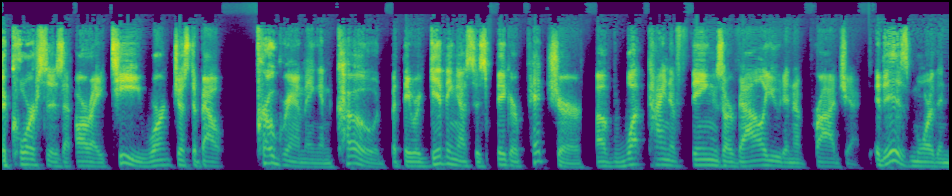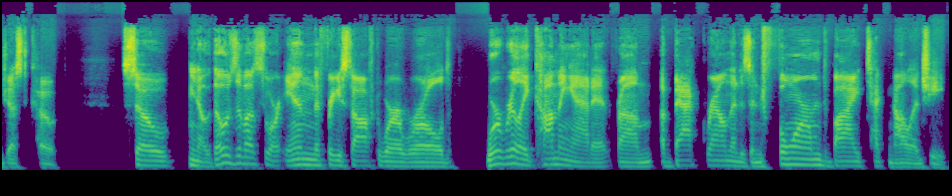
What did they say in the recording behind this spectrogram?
the courses at RIT weren't just about programming and code, but they were giving us this bigger picture of what kind of things are valued in a project. It is more than just code. So, you know, those of us who are in the free software world, we're really coming at it from a background that is informed by technology.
